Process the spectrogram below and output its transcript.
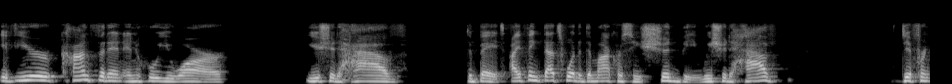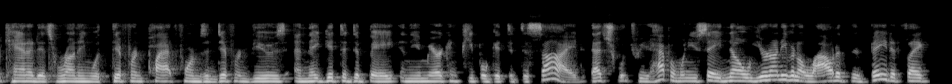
if you're confident in who you are, you should have debates. I think that's what a democracy should be. We should have different candidates running with different platforms and different views, and they get to debate, and the American people get to decide. That's what should happen. When you say no, you're not even allowed the debate. It's like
